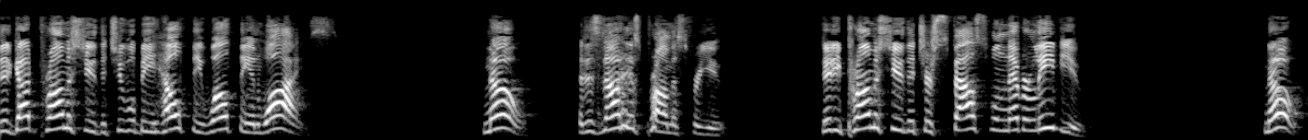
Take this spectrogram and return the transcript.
Did God promise you that you will be healthy, wealthy, and wise? No, it is not His promise for you. Did he promise you that your spouse will never leave you? No.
